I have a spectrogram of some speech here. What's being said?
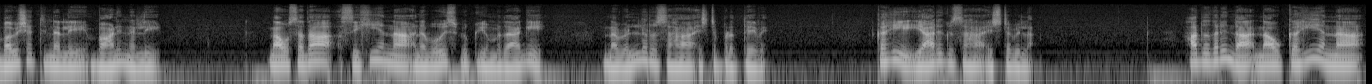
ಭವಿಷ್ಯತ್ತಿನಲ್ಲಿ ಬಾಳಿನಲ್ಲಿ ನಾವು ಸದಾ ಸಿಹಿಯನ್ನು ಅನುಭವಿಸಬೇಕು ಎಂಬುದಾಗಿ ನಾವೆಲ್ಲರೂ ಸಹ ಇಷ್ಟಪಡುತ್ತೇವೆ. ಕಹಿ ಯಾರಿಗೂ ಸಹ ಇಷ್ಟವಿಲ್ಲ. ಆದುದರಿಂದ ನಾವು ಕಹಿಯನ್ನು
